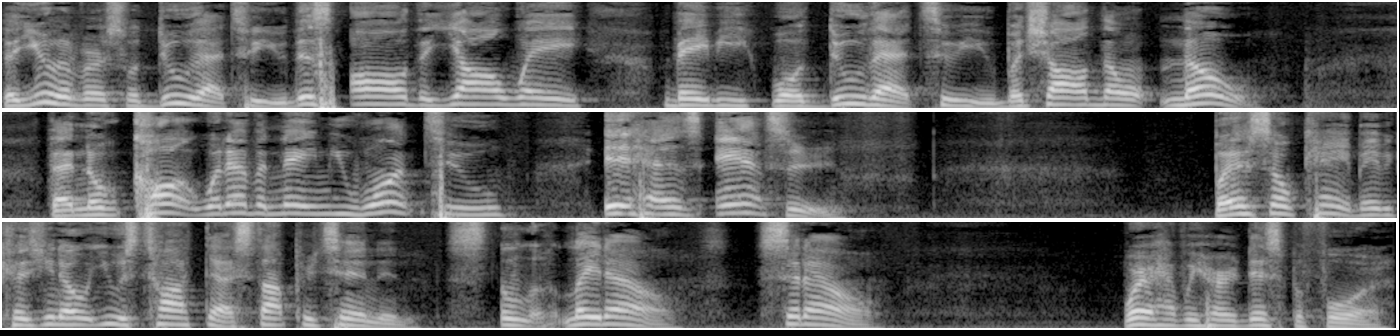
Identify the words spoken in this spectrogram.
The universe will do that to you. This all the Yahweh, baby, will do that to you. But y'all don't know that no, call it whatever name you want to, it has answered. But it's okay, baby, because you know, you was taught that. Stop pretending. lay down. Sit down. Where have we heard this before?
